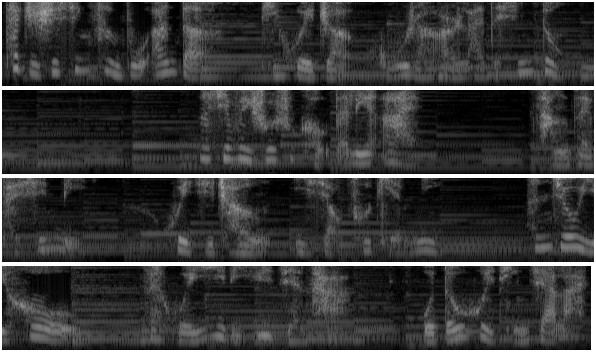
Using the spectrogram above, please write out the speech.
他只是兴奋不安地体会着忽然而来的心动。那些未说出口的恋爱，藏在他心里，汇集成一小撮甜蜜。很久以后，在回忆里遇见他，我都会停下来，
